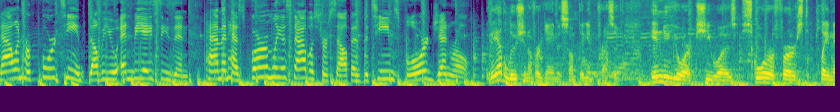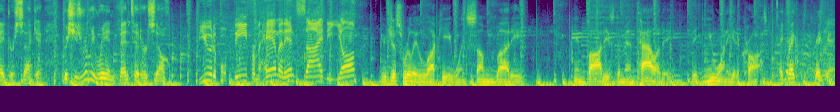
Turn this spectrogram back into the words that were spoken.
Now in her 14th WNBA season, Hammon has firmly established herself as the team's floor general. The evolution of her game is something impressive. In New York, she was scorer first, playmaker second, but she's really reinvented herself. Beautiful feed from Hammon inside to Young. You're just really lucky when somebody embodies the mentality that you want to get across. Hey, great, great game.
